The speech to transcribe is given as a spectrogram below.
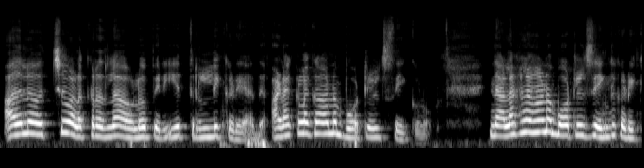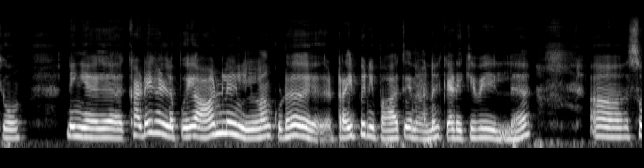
அதில் வச்சு வளர்க்குறதுல அவ்வளோ பெரிய த்ரில்லி கிடையாது. அழகழகான பாட்டில்ஸ் சேர்க்கணும். இந்த அழகழகான பாட்டில்ஸ் எங்கே கிடைக்கும்? நீங்கள் கடைகளில் போய் ஆன்லைன்லலாம் கூட ட்ரை பண்ணி பார்த்தேன் நான் கிடைக்கவே இல்லை ஸோ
